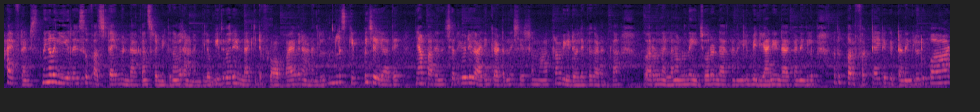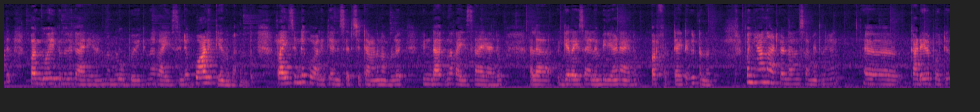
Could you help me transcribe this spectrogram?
ഹായ് ഫ്രണ്ട്സ് നിങ്ങൾ ഗീ റൈസ് ഫസ്റ്റ് ടൈം ഉണ്ടാക്കാൻ ശ്രമിക്കുന്നവരാണെങ്കിലും ഇതുവരെ ഉണ്ടാക്കിയിട്ട് ഫ്ലോപ്പ് ആയവരാണെങ്കിലും നിങ്ങൾ സ്കിപ്പ് ചെയ്യാതെ ഞാൻ പറയുന്ന ചെറിയൊരു കാര്യം കേട്ടതിന് ശേഷം മാത്രം വീഡിയോയിലേക്ക് കടക്കുക. വേറെ ഒന്നല്ല നമ്മൾ നെയ്ച്ചോറ് ഉണ്ടാക്കുകയാണെങ്കിലും ബിരിയാണി ഉണ്ടാക്കുകയാണെങ്കിലും അത് പെർഫെക്റ്റ് ആയിട്ട് കിട്ടണമെങ്കിൽ ഒരുപാട് പങ്കുവഹിക്കുന്ന ഒരു കാര്യമാണ് നമ്മൾ ഉപയോഗിക്കുന്ന റൈസിന്റെ ക്വാളിറ്റി എന്ന് പറയുന്നത്. റൈസിന്റെ ക്വാളിറ്റി അനുസരിച്ചിട്ടാണ് നമ്മൾ ഉണ്ടാക്കുന്ന റൈസ് ആയാലും അല്ല ഗീ റൈസ് ആയാലും ബിരിയാണി ആയാലും പെർഫെക്റ്റ് ആയിട്ട് കിട്ടുന്നത്. അപ്പോൾ ഞാൻ നാട്ടിലുണ്ടാകുന്ന സമയത്ത് ഞാൻ കടയിൽ പോയിട്ട്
